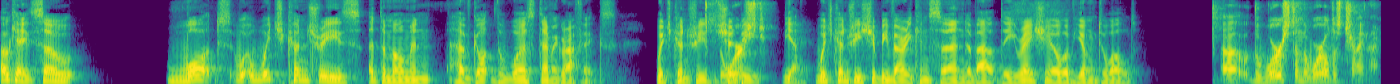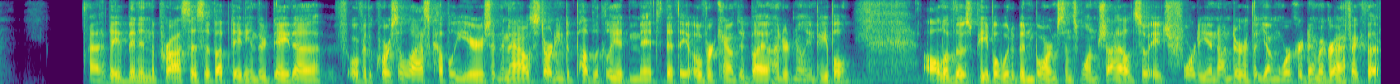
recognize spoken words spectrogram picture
Okay, so what? Which countries at the moment have got the worst demographics? Which countries the should worst? be? Yeah, which countries should be very concerned about the ratio of young to old? Uh, the worst in the world is China. Uh, they've been in the process of updating their data over the course of the last couple of years, and they're now starting to publicly admit that they overcounted by 100 million people. All of those people would have been born since one child, so age 40 and under, the young worker demographic, the,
